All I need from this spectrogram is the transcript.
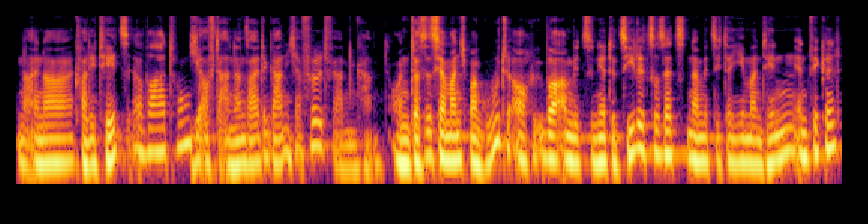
in einer Qualitätserwartung, die auf der anderen Seite gar nicht erfüllt werden kann. Und das ist ja manchmal gut, auch überambitionierte Ziele zu setzen, damit sich da jemand hin entwickelt.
